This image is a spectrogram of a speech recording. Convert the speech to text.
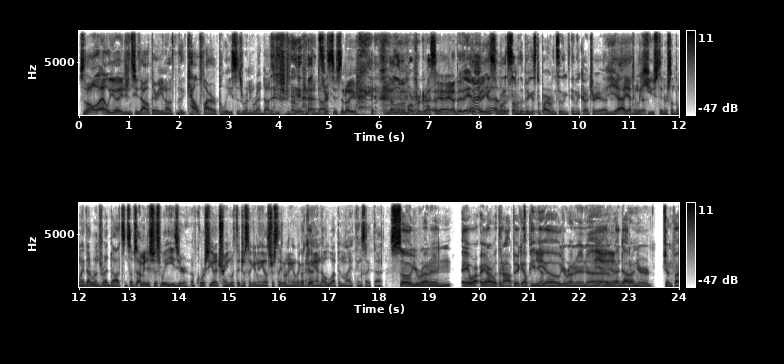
so all the LEO agencies out there, you know, if the Cal Fire Police is running red dots, you should start running red dots. Just to know they're a little bit more progressive Yeah, yeah, the, yeah, biggest yeah. one of some of the biggest departments in the, in the country yeah yeah, yeah. I think like Houston or something like that runs red dots and stuff. So, I mean, it's just way easier. Of course, you got to train with it just like anything else, just like running like Okay. a handheld weapon light, things like that. so you're running AR, AR with an optic LPVO you're running uh, yeah. red dot on your Gen 5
